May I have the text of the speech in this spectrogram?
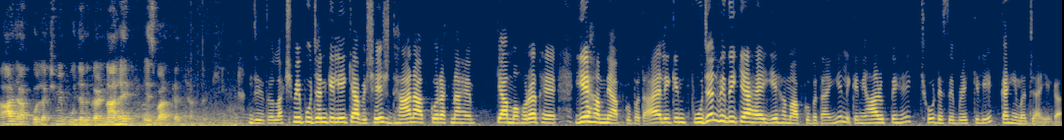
आज आपको लक्ष्मी पूजन करना है। इस बात का ध्यान रखिए। जी तो लक्ष्मी पूजन के लिए क्या विशेष ध्यान आपको रखना है? क्या मुहूर्त है? ये हमने आपको बताया, लेकिन पूजन विधि क्या है, ये हम आपको बताएँगे। लेकिन यहाँ रुकते हैं, एक छोटे से ब्रेक के लिए, कहीं मत जाइएगा।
